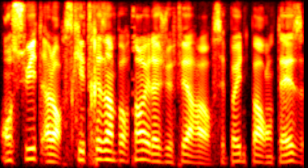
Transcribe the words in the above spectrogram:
Ensuite, alors, ce qui est très important, et là, je vais faire, alors, c'est pas une parenthèse,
